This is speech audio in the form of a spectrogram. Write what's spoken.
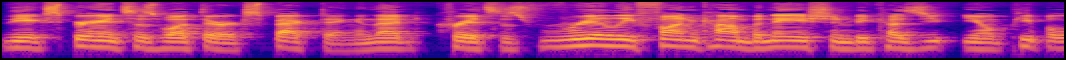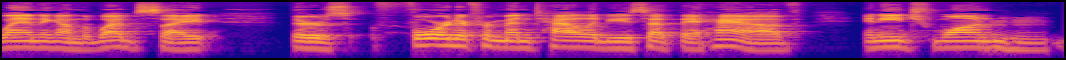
the experience is what they're expecting and that creates this really fun combination because you, you know people landing on the website there's four different mentalities that they have and each one mm-hmm.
